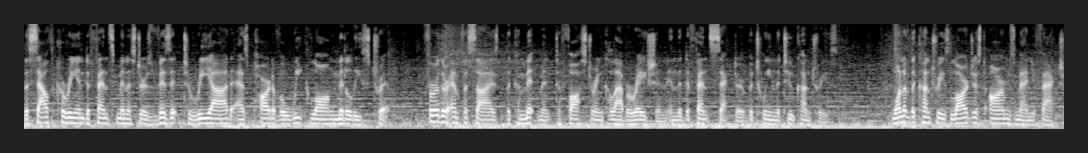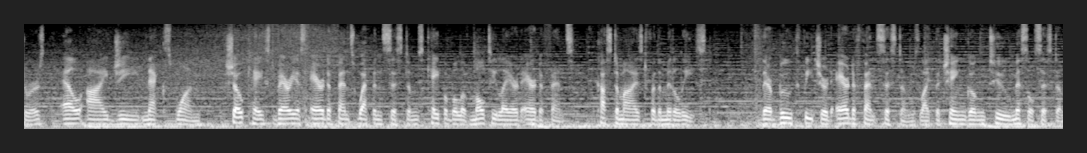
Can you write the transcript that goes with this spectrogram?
The South Korean defense minister's visit to Riyadh as part of a week-long Middle East trip further emphasized the commitment to fostering collaboration in the defense sector between the two countries. One of the country's largest arms manufacturers, LIG Nex 1, showcased various air defense weapon systems capable of multi-layered air defense, customized for the Middle East. Their booth featured air defense systems like the Cheongung-2 missile system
